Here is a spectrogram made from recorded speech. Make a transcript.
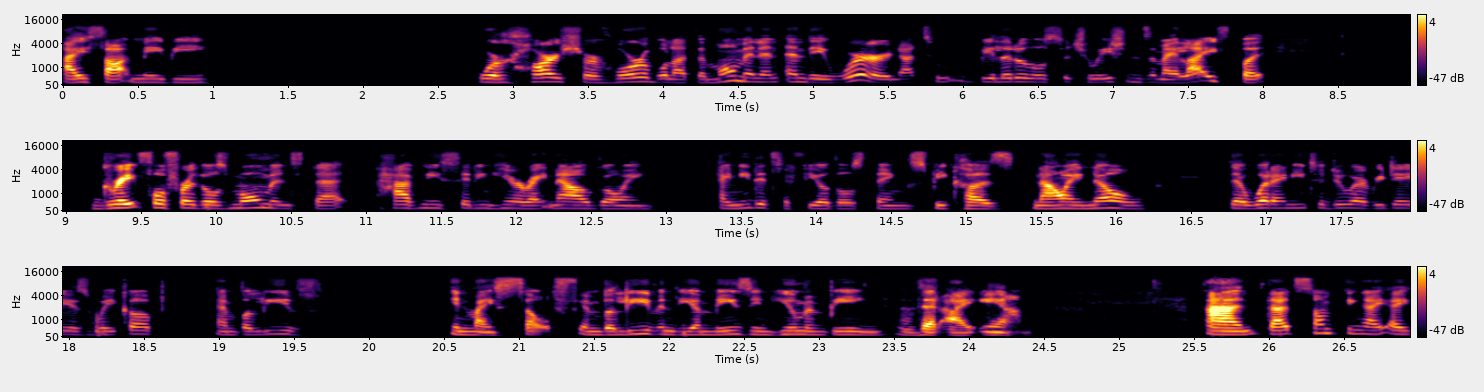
I thought maybe were harsh or horrible at the moment. And, and they were, not to belittle those situations in my life, but grateful for those moments that have me sitting here right now going, I needed to feel those things because now I know that what I need to do every day is wake up and believe in myself and believe in the amazing human being that I am. And that's something I, I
